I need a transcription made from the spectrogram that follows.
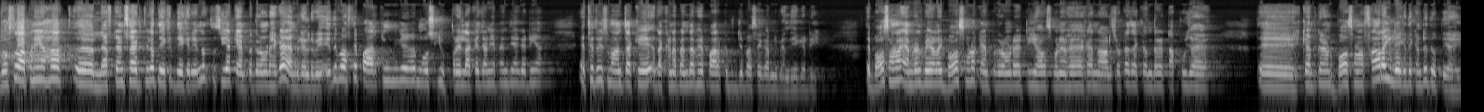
ਦੋਸਤੋ, ਆਪਣੇ ਆਹ ਲੈਫਟ ਹੈਂਡ ਸਾਈਡ ਜਿਹੜਾ ਦੇਖ ਦੇਖ ਰਹੇ ਨਾ ਤੁਸੀਂ ਆ ਕੈਂਪ ਗਰਾਊਂਡ ਹੈਗਾ ਐਮਰਲਡ ਵੇ ਇਹਦੇ ਵਾਸਤੇ ਪਾਰਕਿੰਗ ਮੋਸਟਲੀ ਉੱਪਰ ਇਲਾਕੇ ਜਾਣੀਆਂ ਪੈਂਦੀਆਂ ਗੱਡੀਆਂ। ਇੱਥੇ ਤੁਸੀਂ ਸਮਾਨ ਚੱਕ ਕੇ ਰੱਖਣਾ ਪੈਂਦਾ, ਫਿਰ ਪਾਰਕ ਦੂਜੇ ਪਾਸੇ ਕਰਨੀ ਪੈਂਦੀ ਹੈ ਗੱਡੀ। ਤੇ ਬਹੁਤ ਸੋਹਣਾ ਐਮਰਲਡ ਵੇ ਵਾਲਾ ਬਹੁਤ ਸੋਹਣਾ ਕੈਂਪ ਗਰਾਊਂਡ ਹੈ ਟੀ ਹਾਊਸ ਬਣਿਆ ਹੋਇਆ ਹੈਗਾ, ਨਾਲ ਛੋਟਾ ਜਿਹਾ ਅੰਦਰ ਟਾਪੂ ਜਿਹਾ ਹੈ। ਤੇ ਕੈਂਪ ਗਰਾਊਂਡ ਬਹੁਤ ਸੋਹਣਾ, ਸਾਰਾ ਹੀ ਲੇਕ ਦੇ ਕੰਢੇ ਦੇ ਉੱਤੇ ਆ ਇਹ।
